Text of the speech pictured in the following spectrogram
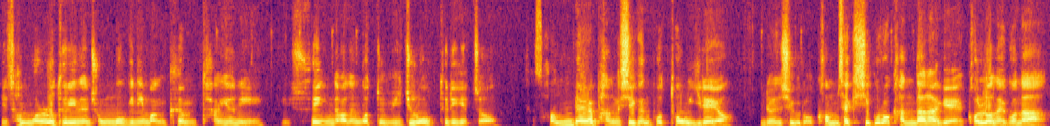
이 선물로 드리는 종목이니만큼 당연히 수익 나는 것들 위주로 드리겠죠. 선별 방식은 보통 이래요. 이런 식으로 검색식으로 간단하게 걸러내거나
